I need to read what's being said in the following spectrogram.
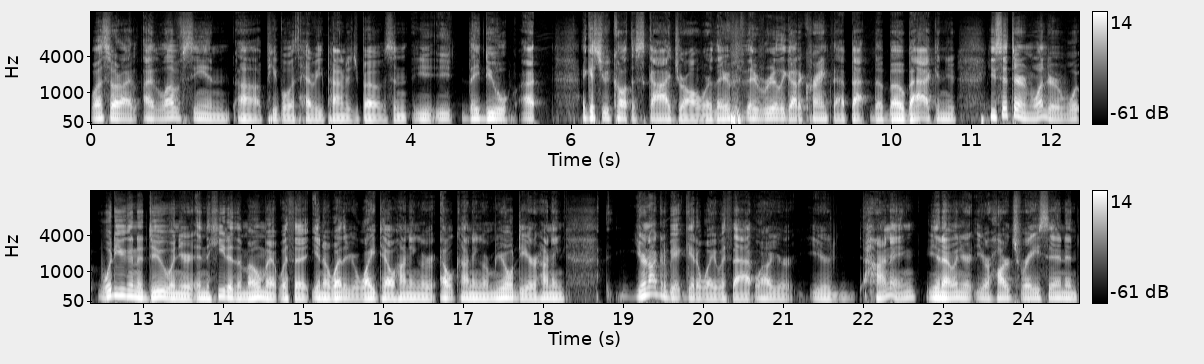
Well, that's what I I love seeing uh, people with heavy poundage bows, and you, you, they do. I, I guess you would call it the sky draw, where they they really got to crank that bat, the bow back, and you you sit there and wonder what what are you going to do when you're in the heat of the moment with it, you know whether you're whitetail hunting or elk hunting or mule deer hunting, you're not going to be get away with that while you're you're hunting, you know, and your your heart's racing, and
